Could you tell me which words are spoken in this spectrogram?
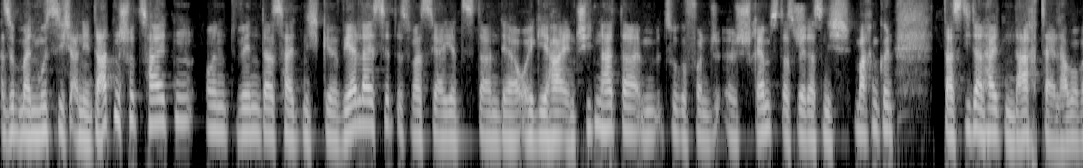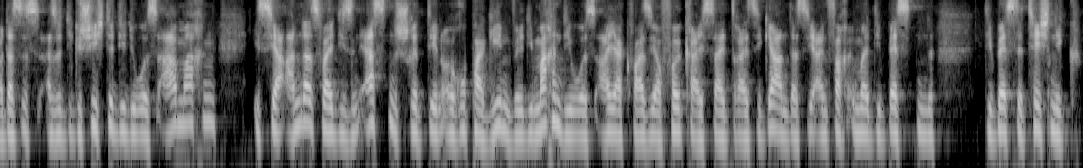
also man muss sich an den Datenschutz halten und wenn das halt nicht gewährleistet ist, was ja jetzt dann der EuGH entschieden hat, da im Zuge von äh, Schrems, dass wir das nicht machen können, dass die dann halt einen Nachteil haben. Aber das ist, also die Geschichte, die die USA machen, ist ja anders, weil diesen ersten Schritt, den Europa gehen will, die machen die USA ja quasi erfolgreich seit 30 Jahren, dass sie einfach immer die besten, die beste Technik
